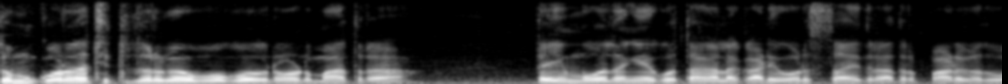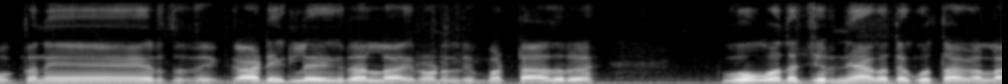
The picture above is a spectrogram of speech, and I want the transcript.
ತುಮಕೂರಿಂದ ಚಿತ್ರದುರ್ಗ ಹೋಗೋ ರೋಡ್ ಮಾತ್ರ ಟೈಮ್ ಹೋದಂಗೆ ಗೊತ್ತಾಗಲ್ಲ. ಗಾಡಿ ಓಡಿಸ್ತಾ ಇದ್ರೆ ಅದ್ರ ಪಾಡಿಗೆ ಅದು ಹೋಗ್ತಾನೇ ಇರ್ತದೆ. ಗಾಡಿಗಳೇ ಇರಲ್ಲ ಈ ರೋಡಲ್ಲಿ ಬಟ್ ಆದರೆ ಹೋಗೋದ ಜರ್ನಿ ಆಗೋದೇ ಗೊತ್ತಾಗಲ್ಲ.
